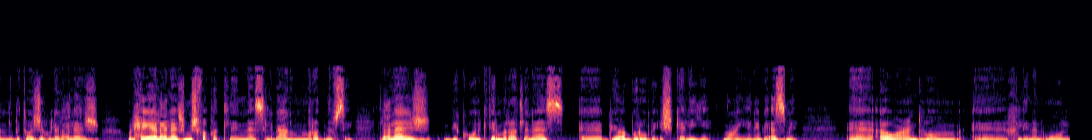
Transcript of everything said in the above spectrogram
اللي بتوجهوا للعلاج والحقيقة العلاج مش فقط للناس اللي بيعانوا من مرض نفسي العلاج بيكون كتير مرات لناس آه، بيعبروا بإشكالية معينة بأزمة آه، أو عندهم خلينا نقول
